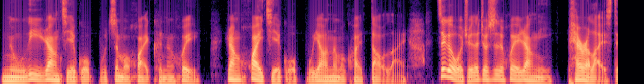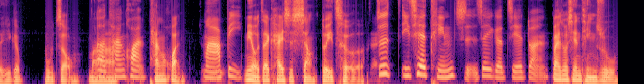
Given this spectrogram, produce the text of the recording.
努力让结果不这么坏，可能会让坏结果不要那么快到来。这个我觉得就是会让你 paralyzed 的一个步骤，麻呃，瘫痪、瘫痪，麻痹，没有再开始想对策了。就是一切停止这个阶段，拜托先停住，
